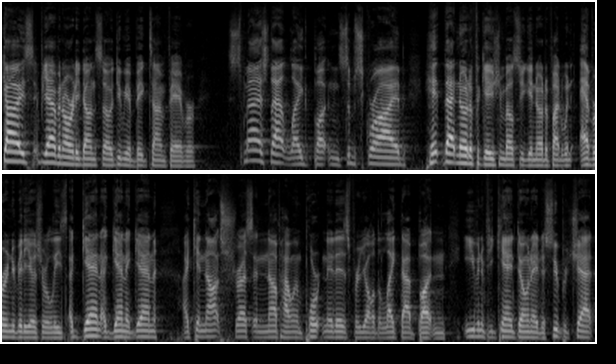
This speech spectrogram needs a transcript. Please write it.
Guys, if you haven't already done so, do me a big time favor. Smash that like button, subscribe, hit that notification bell so you get notified whenever new videos are released. Again, again, again. I cannot stress enough how important it is for y'all to like that button. Even if you can't donate a super chat,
